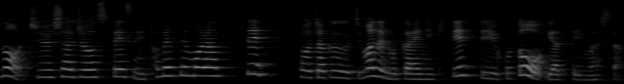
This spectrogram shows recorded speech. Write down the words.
の駐車場スペースに止めてもらって到着口まで迎えに来てっていうことをやっていました。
